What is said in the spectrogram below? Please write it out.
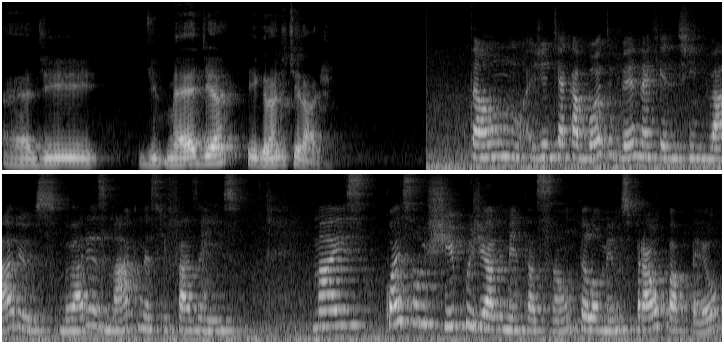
é, de, de média e grande tiragem. Então, a gente acabou de ver né, que existem vários, várias máquinas que fazem isso. Mas quais são os tipos de alimentação, pelo menos para o papel,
